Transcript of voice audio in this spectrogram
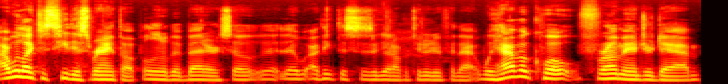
I would like to see this ramp up a little bit better. So uh, I think this is a good opportunity for that. We have a quote from Andrew Dabb.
